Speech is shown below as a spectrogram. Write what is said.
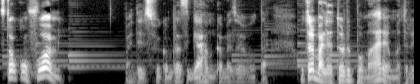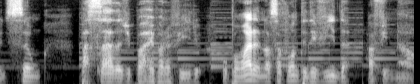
Estou com fome. O pai deles foi comprar cigarro, nunca mais vai voltar. O trabalhador do pomar é uma tradição passada de pai para filho. O pomar é nossa fonte de vida, afinal.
